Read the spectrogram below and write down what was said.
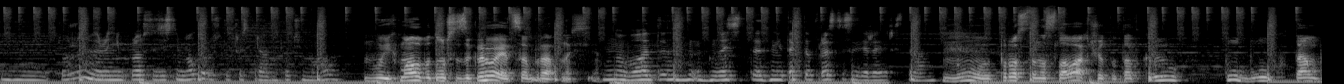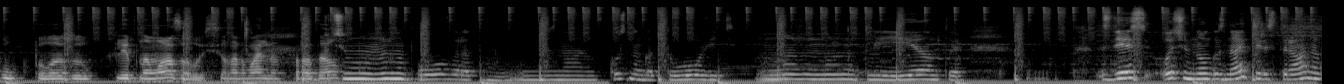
Ну, тоже, наверное, не просто. Здесь немного русских ресторанов, очень мало. Ну, их мало, потому что закрывается обратно все. Ну вот, значит, не так-то просто содержать ресторан. Ну, просто на словах что тут открыл, тут булку, там булку положил, хлеб намазал, и все нормально, продал. Почему нужно повара, там, вкусно готовить, нужны, нужны клиенты. Здесь очень много, знаете, ресторанов,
